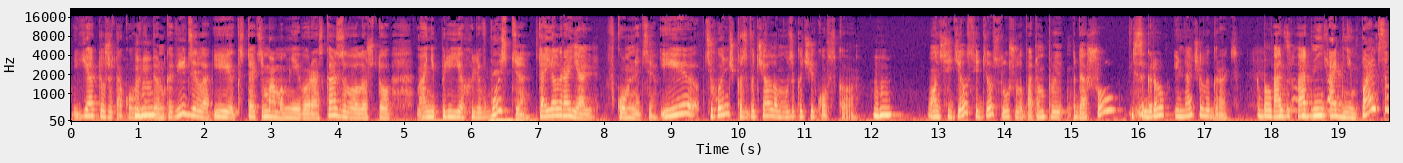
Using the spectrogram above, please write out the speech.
Я тоже такого угу. ребенка видела. И, кстати, мама мне его рассказывала, что они приехали в гости, стоял рояль в комнате, и тихонечко звучала музыка Чайковского. Угу. Он сидел, сидел, слушал, а потом подошел и сыграл и начал играть. Од, од, одним пальцем,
